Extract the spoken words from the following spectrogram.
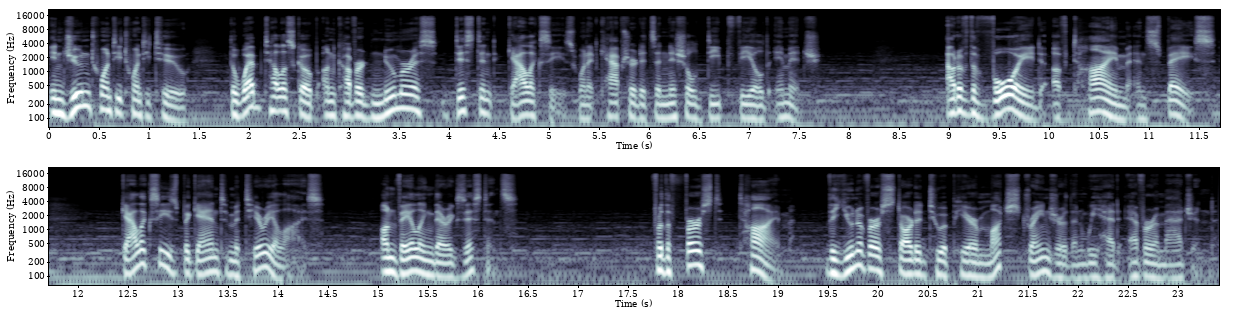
In June 2022, the Webb telescope uncovered numerous distant galaxies when it captured its initial deep field image. Out of the void of time and space, galaxies began to materialize, unveiling their existence. For the first time, the universe started to appear much stranger than we had ever imagined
